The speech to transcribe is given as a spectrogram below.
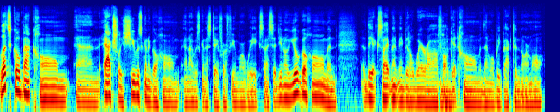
let's go back home. And actually, she was going to go home, and I was going to stay for a few more weeks. And I said, you know, you'll go home and the excitement maybe it'll wear off. Mm-hmm. I'll get home and then we'll be back to normal.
